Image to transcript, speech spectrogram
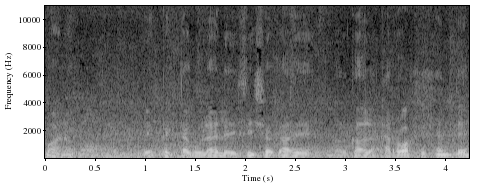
Bueno, espectacular el edificio acá de Mercado de los Carruajes, gente.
